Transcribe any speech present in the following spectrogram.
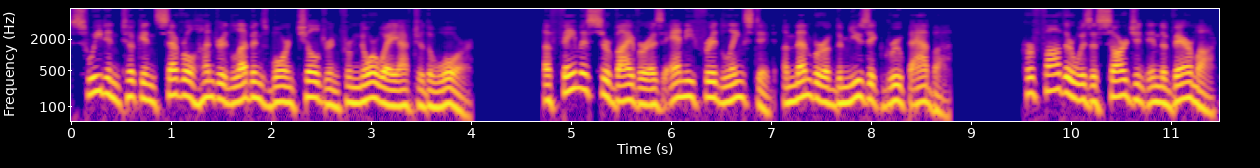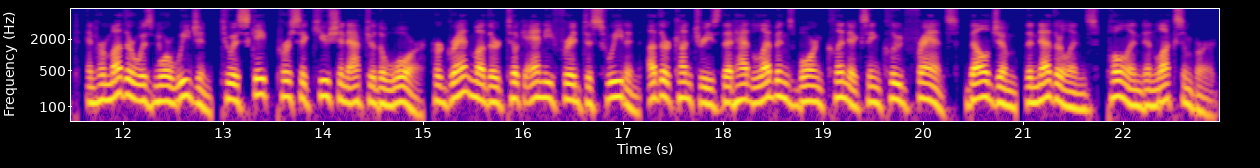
Sweden took in several hundred Lebensborn children from Norway after the war. A famous survivor is Anni-Frid Lyngstad, a member of the music group ABBA. Her father was a sergeant in the Wehrmacht, and her mother was Norwegian. To escape persecution after the war, her grandmother took Anni-Frid to Sweden. Other countries that had Lebensborn clinics include France, Belgium, the Netherlands, Poland, and Luxembourg.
